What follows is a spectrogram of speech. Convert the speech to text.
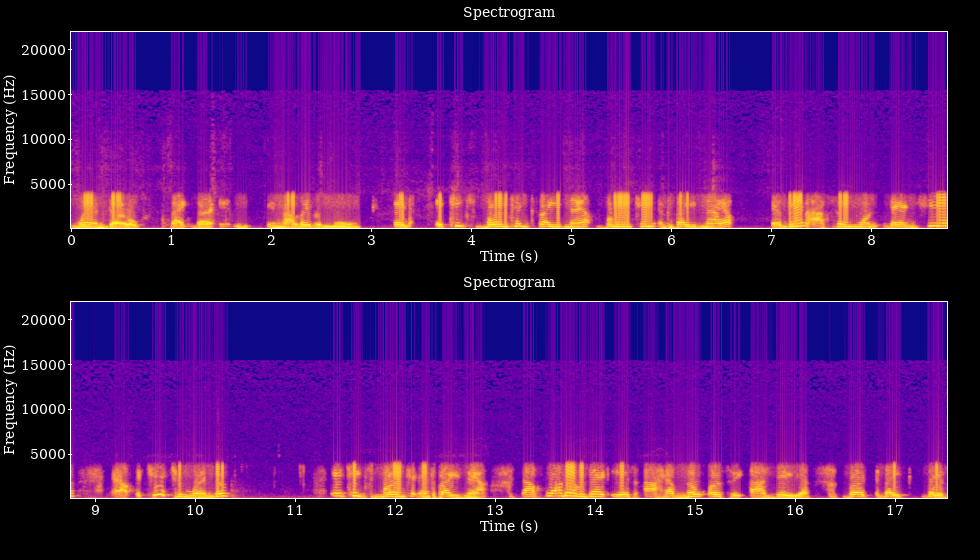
window back there in, my living room, and it keeps blinking, fading out, blinking and fading out. And then I seen one down here out the kitchen window, it keeps blinking and fading out. Now, whatever that is, I have no earthly idea. But they there's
